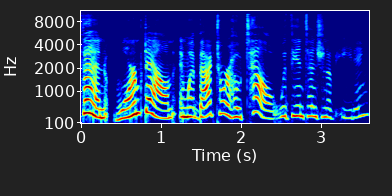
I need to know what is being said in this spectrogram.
then warmed down and went back to her hotel with the intention of eating.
